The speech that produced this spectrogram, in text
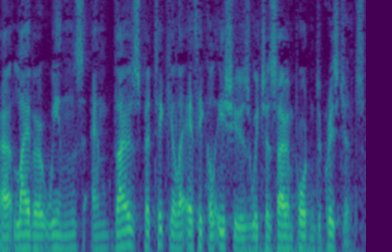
uh, Labor wins and those particular ethical issues which are so important to Christians?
